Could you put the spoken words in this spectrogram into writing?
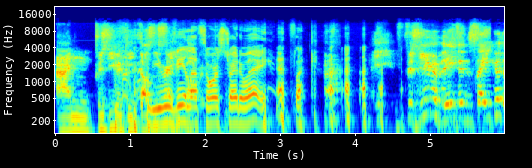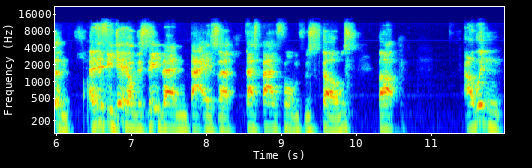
and presumably doesn't. you reveal that source straight away. it's like presumably he didn't say he couldn't. And if he did, obviously, then that is uh, that's bad form from Scholes. But I wouldn't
